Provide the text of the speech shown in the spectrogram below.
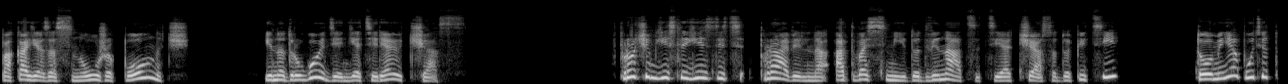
пока я засну уже полночь, и на другой день я теряю час. Впрочем, если ездить правильно от восьми до двенадцати, от часа до пяти, то у меня будет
